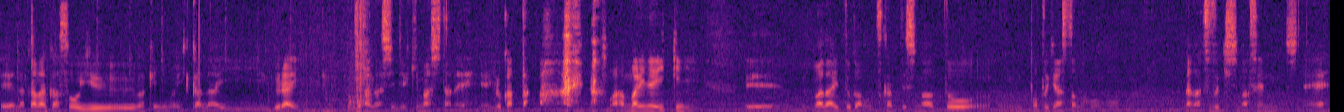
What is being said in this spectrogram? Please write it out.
えー、なかなかそういうわけにもいかないぐらいお話できましたね。えー、よかった。あんまりね、一気に、えー、話題とかも使ってしまうと、ポッドキャストの方も長続きしませんしね。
